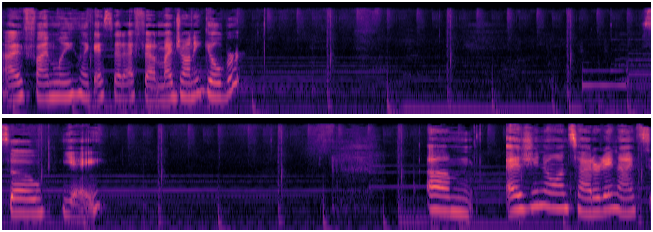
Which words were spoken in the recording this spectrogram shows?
I finally, like I said, I found my Johnny Gilbert. So, yay. Um, as you know, on Saturday nights,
